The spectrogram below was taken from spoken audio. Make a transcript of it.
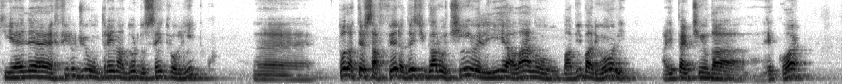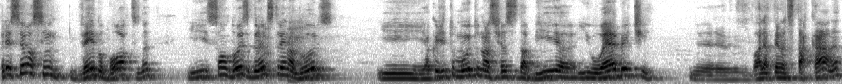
Que ele é filho de um treinador do Centro Olímpico. É, toda terça-feira, desde garotinho, ele ia lá no Babi Barione, aí pertinho da Record. Cresceu assim, vendo boxe, né? E são dois grandes treinadores. E acredito muito nas chances da Bia e o Ebert, é, vale a pena destacar, né?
